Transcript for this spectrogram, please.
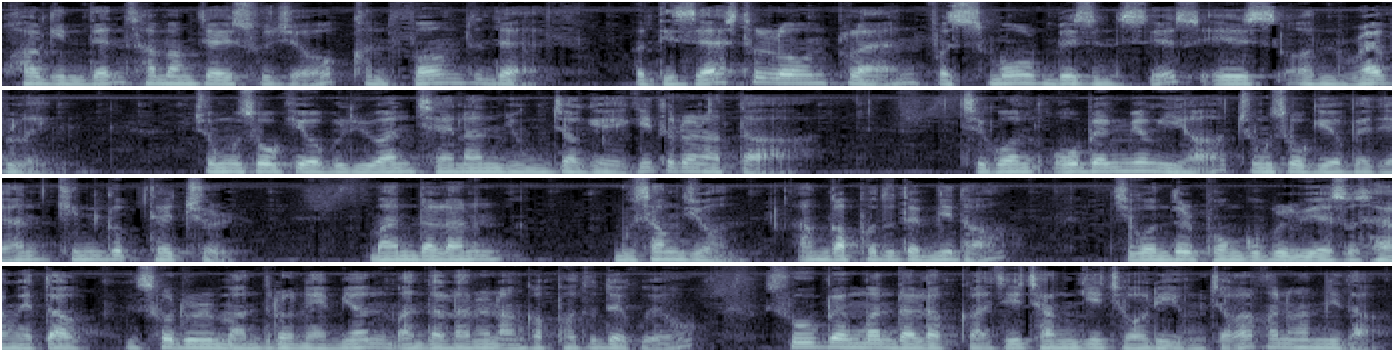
확인된 사망자의 수죠. confirmed death. A disaster loan plan for small businesses is unraveling. 중소기업을 위한 재난융자 계획이 드러났다. 직원 500명 이하 중소기업에 대한 긴급 대출, 만 달러는 무상 지원, 안 갚아도 됩니다. 직원들 봉급을 위해서 사용했다 서류를 만들어내면 만 달러는 안 갚아도 되고요. 수백만 달러까지 장기 저리 융자가 가능합니다.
